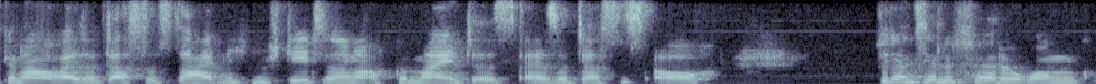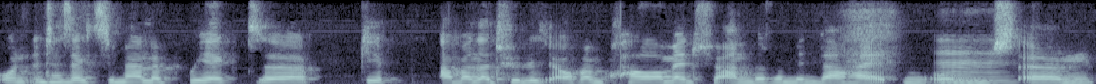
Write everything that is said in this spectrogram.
genau, also dass es da halt nicht nur steht, sondern auch gemeint ist. Also dass es auch finanzielle Förderung und intersektionale Projekte gibt, aber natürlich auch Empowerment für andere Minderheiten mhm. und ähm,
